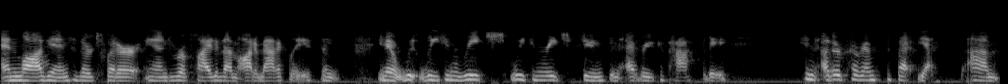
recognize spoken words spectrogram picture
and log into their Twitter and reply to them automatically since you know we, we can reach we can reach students in every capacity. Can other programs yes. Um,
